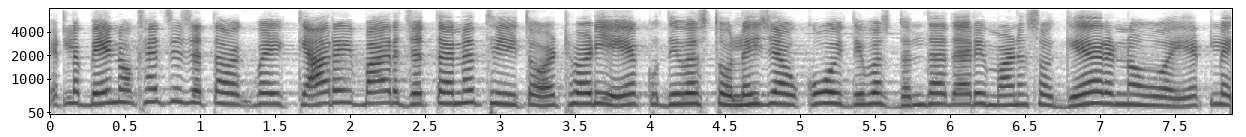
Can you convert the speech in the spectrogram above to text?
એટલે બહેનો ખેંચી જતા હોય કે ભાઈ ક્યારેય બહાર જતા નથી, તો અઠવાડિયે એક દિવસ તો લઈ જાઓ. કોઈ દિવસ ધંધાદારી માણસો ઘેર ન હોય, એટલે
